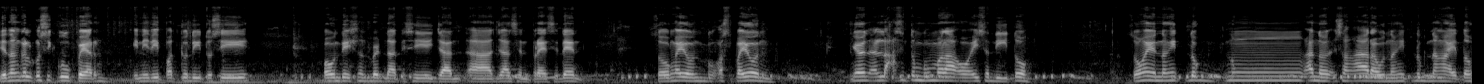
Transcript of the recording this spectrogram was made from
tinanggal ko si Cooper, inilipat ko dito si foundation bird natin si Jan, ah, Jansen President. So ngayon, bukas pa yon. Ngayon, ang lakas itong bumalao ay isa dito. So ngayon, nangitlog nung ano, isang araw, nangitlog na nga ito.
